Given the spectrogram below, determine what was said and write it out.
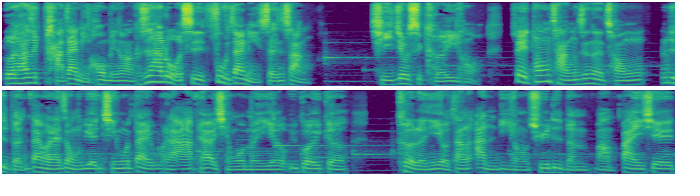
如果他是卡在你后面的话，可是他如果是附在你身上，其实就是可以，哈。所以通常真的从日本带回来这种冤亲，或带回来阿飘，以前我们也有遇过一个客人，也有这样的案例，哦，去日本啊拜一些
